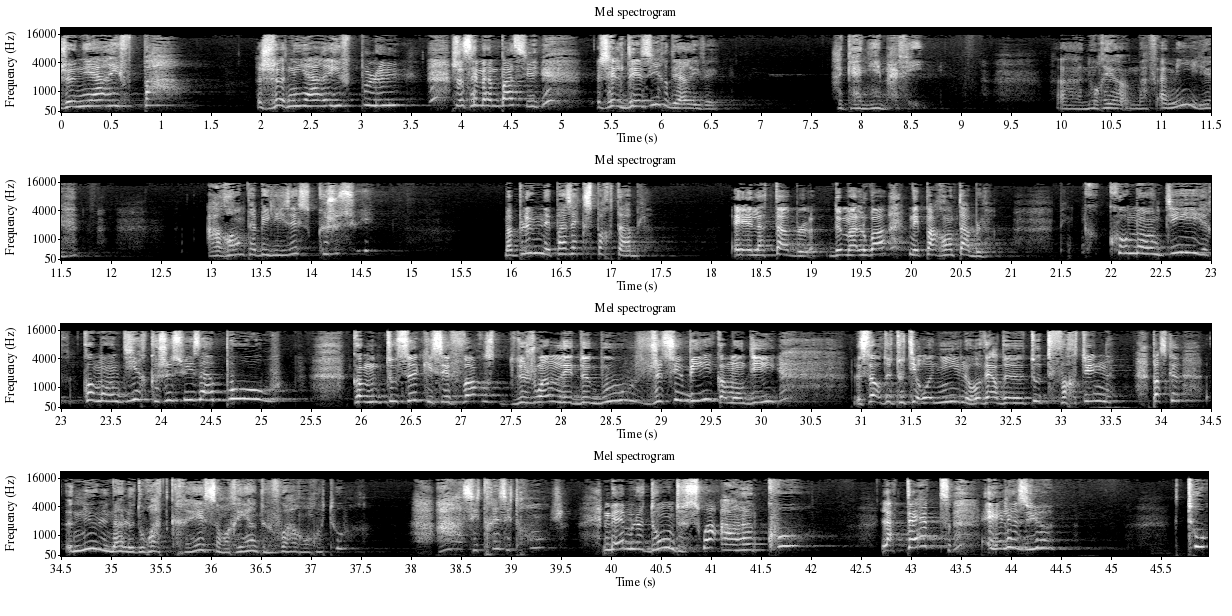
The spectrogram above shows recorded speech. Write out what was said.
je n'y arrive pas. Je n'y arrive plus. Je sais même pas si j'ai le désir d'y arriver. À gagner ma vie. À nourrir ma famille. À rentabiliser ce que je suis. Ma plume n'est pas exportable. Et la table de ma loi n'est pas rentable. Mais comment dire, comment dire que je suis à bout? Comme tous ceux qui s'efforcent de joindre les deux bouts, je subis, comme on dit, le sort de toute ironie, le revers de toute fortune, parce que nul n'a le droit de créer sans rien devoir en retour. Ah, c'est très étrange. Même le don de soi a un coût. La tête et les yeux. Tout,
